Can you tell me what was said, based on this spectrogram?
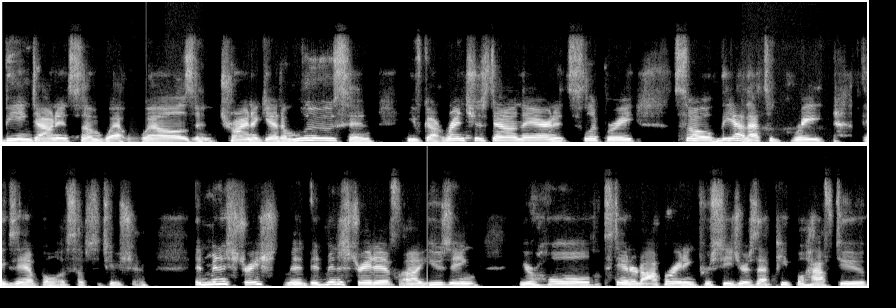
being down in some wet wells and trying to get them loose and you've got wrenches down there and it's slippery. So yeah, that's a great example of substitution. Administration administrative uh, using your whole standard operating procedures that people have to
